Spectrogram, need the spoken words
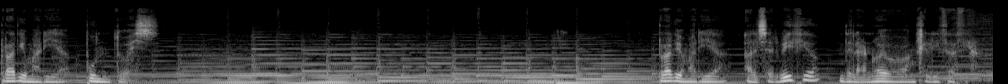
radiomaria.es. Radio María al servicio de la nueva evangelización.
